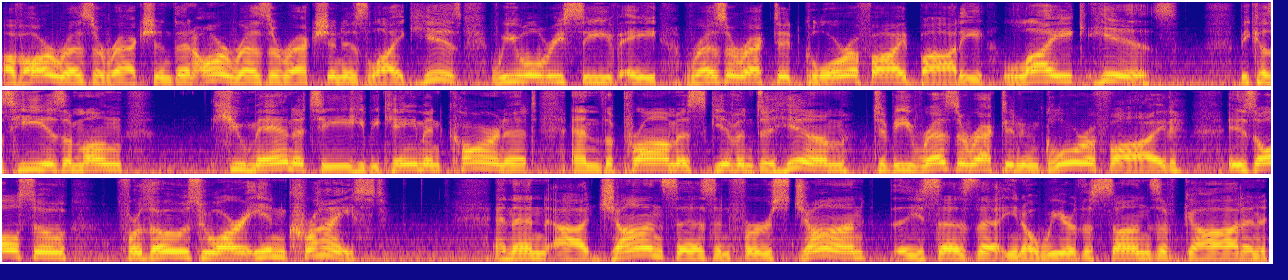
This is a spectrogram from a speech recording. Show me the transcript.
of our resurrection, then our resurrection is like His. We will receive a resurrected, glorified body like His because He is among humanity, he became incarnate, and the promise given to him to be resurrected and glorified is also for those who are in Christ. And then uh, John says in First John, he says that you know we are the sons of God, and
